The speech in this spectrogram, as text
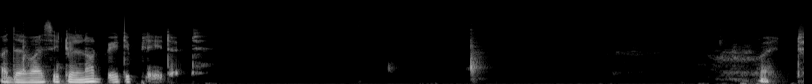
otherwise it will not be depleted. Right.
